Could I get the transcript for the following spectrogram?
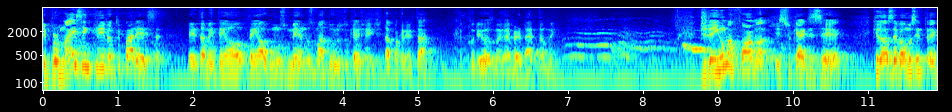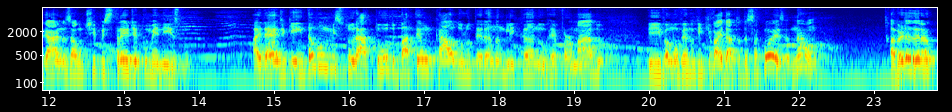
E por mais incrível que pareça, ele também tem, tem alguns menos maduros do que a gente. Dá para acreditar? É curioso, mas é verdade também. De nenhuma forma isso quer dizer que nós devamos entregar-nos a um tipo estranho de ecumenismo. A ideia de que então vamos misturar tudo, bater um caldo luterano, anglicano, reformado e vamos ver no que, que vai dar toda essa coisa. Não. A verdadeira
